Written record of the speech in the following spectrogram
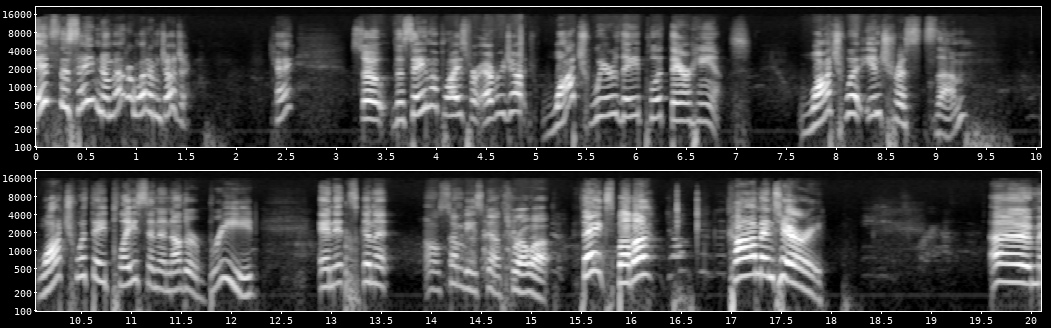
It's the same no matter what I'm judging. Okay? So the same applies for every judge. Watch where they put their hands. Watch what interests them. Watch what they place in another breed. And it's going to, oh, somebody's going to throw up. Thanks, Bubba. Commentary. Um,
